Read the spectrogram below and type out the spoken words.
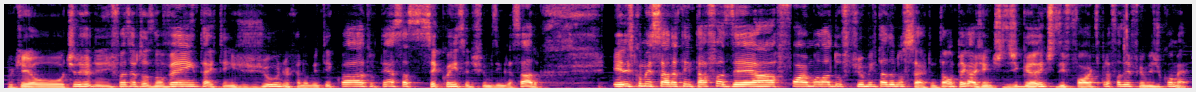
Porque o Tira do Jardim da Infância é dos anos 90, aí tem Júnior, que é 94, tem essa sequência de filmes engraçados. Eles começaram a tentar fazer a fórmula do filme que tá dando certo. Então, pegar gente gigantes e fortes pra fazer filmes de comédia.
